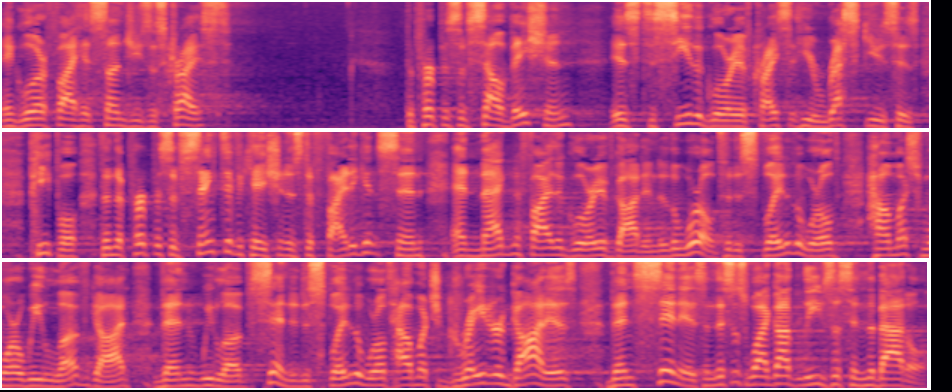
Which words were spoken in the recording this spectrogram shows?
and glorify His Son, Jesus Christ, the purpose of salvation is to see the glory of Christ, that he rescues his people, then the purpose of sanctification is to fight against sin and magnify the glory of God into the world, to display to the world how much more we love God than we love sin, to display to the world how much greater God is than sin is. And this is why God leaves us in the battle.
